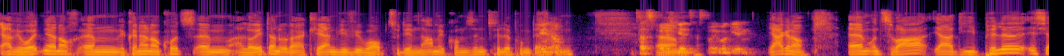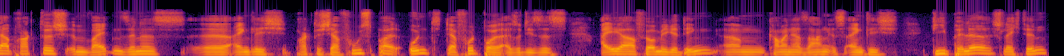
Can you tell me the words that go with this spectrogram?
Ja, wir wollten ja noch, ähm, wir können ja noch kurz ähm, erläutern oder erklären, wie wir überhaupt zu dem Namen gekommen sind, pille.fm. Genau. Das würde ich dir ähm, jetzt mal übergeben. Ja, genau. Ähm, und zwar, ja, die Pille ist ja praktisch im weiten Sinne äh, eigentlich praktisch ja Fußball und der Football, also dieses eierförmige Ding, ähm, kann man ja sagen, ist eigentlich die Pille schlechthin.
